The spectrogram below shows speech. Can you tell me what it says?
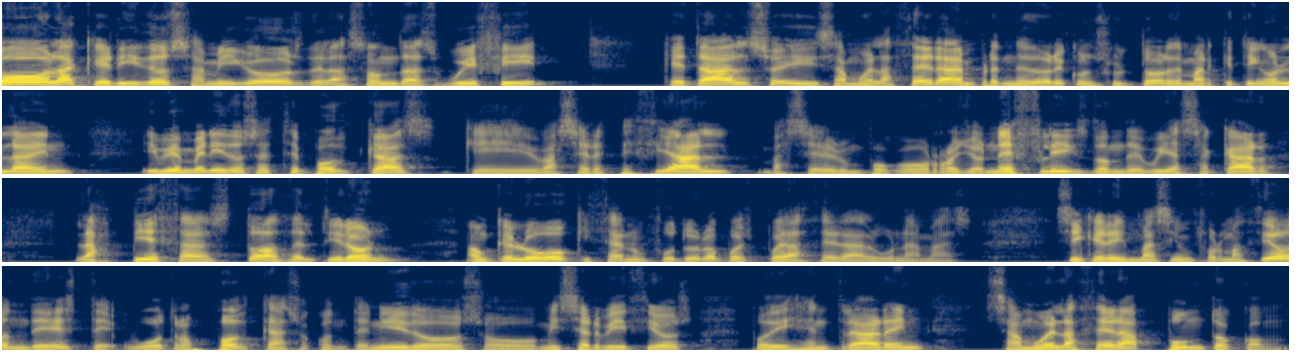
Hola queridos amigos de las ondas Wi-Fi. ¿Qué tal? Soy Samuel Acera, emprendedor y consultor de marketing online y bienvenidos a este podcast que va a ser especial, va a ser un poco rollo Netflix donde voy a sacar las piezas todas del tirón, aunque luego quizá en un futuro pues pueda hacer alguna más. Si queréis más información de este u otros podcasts o contenidos o mis servicios, podéis entrar en samuelacera.com.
